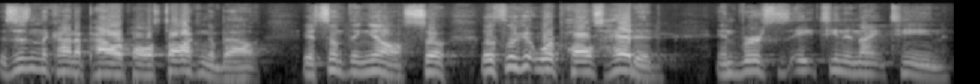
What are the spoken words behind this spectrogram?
This isn't the kind of power Paul's talking about, it's something else. So, let's look at where Paul's headed in verses 18 and 19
